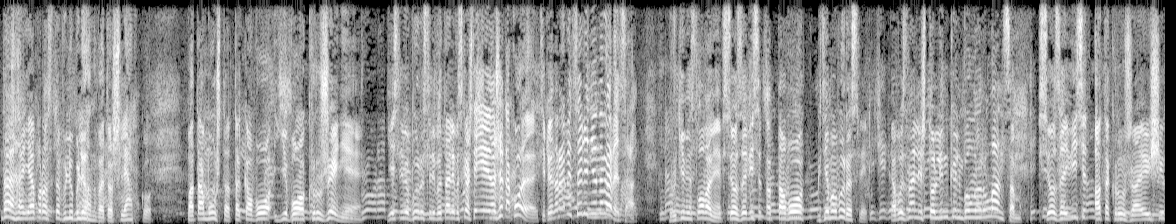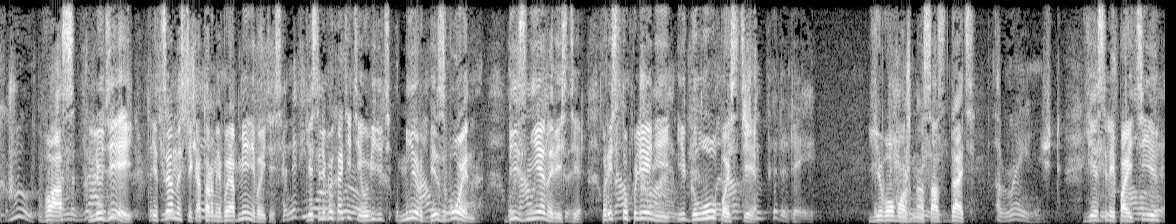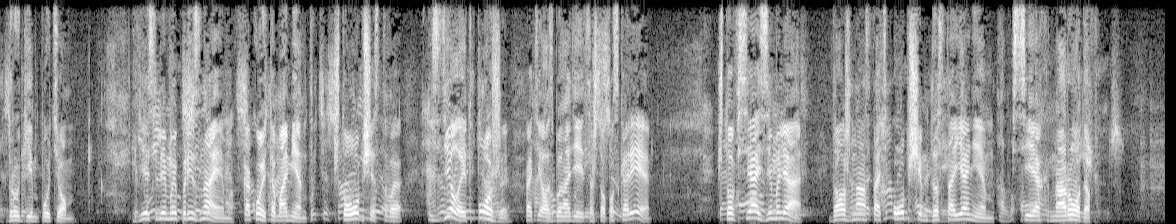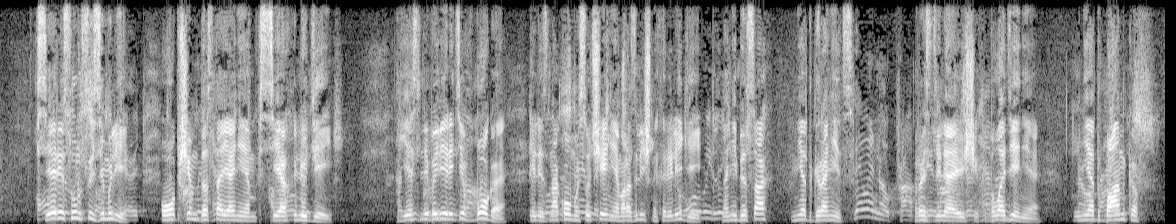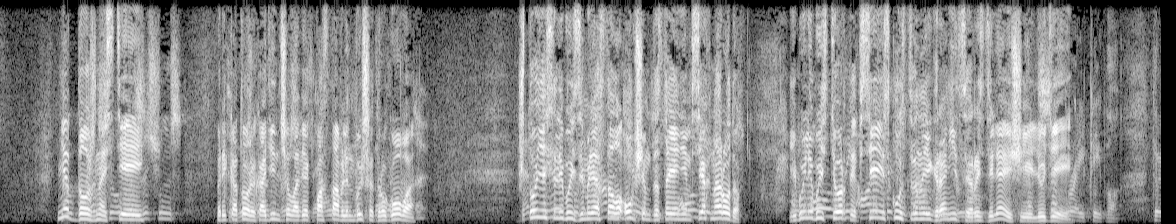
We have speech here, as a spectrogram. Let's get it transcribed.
«Да, я просто влюблен в эту шляпку». Потому что таково его окружение. Если вы выросли в Италии, вы скажете, «Эй, это же такое? Тебе нравится или не нравится?» Другими словами, все зависит от того, где мы выросли. А вы знали, что Линкольн был ирландцем? Все зависит от окружающих вас людей и ценностей, которыми вы обмениваетесь. Если вы хотите увидеть мир без войн, без ненависти, преступлений и глупости, его можно создать, если пойти другим путем. Если мы признаем в какой-то момент, что общество сделает позже, хотелось бы надеяться, что поскорее, что вся Земля должна стать общим достоянием всех народов. Все ресурсы Земли общим достоянием всех людей. Если вы верите в Бога или знакомы с учением различных религий, на небесах нет границ, разделяющих владение. Нет банков, нет должностей, при которых один человек поставлен выше другого. Что если бы Земля стала общим достоянием всех народов, и были бы стерты все искусственные границы, разделяющие людей?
